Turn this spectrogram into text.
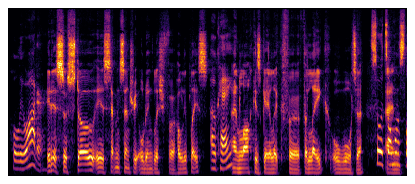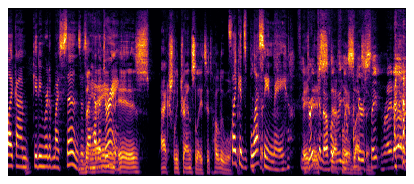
holy water. It is. So Stowe is 7th century Old English for holy place. Okay. And Loch is Gaelic for, for lake or water. So it's And almost like I'm getting rid of my sins as I have a name drink. is actually translated holy water. it's like it's blessing me. If you It drink enough of it, definitely you'll scare. Satan right out of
